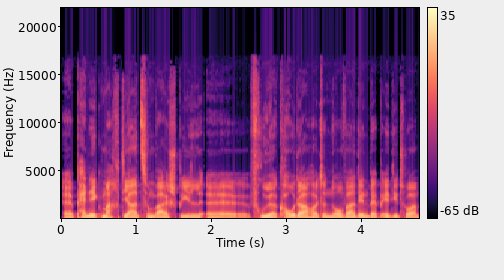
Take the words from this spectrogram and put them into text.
Äh, Panic macht ja zum Beispiel äh, früher Coda, heute Nova, den Webeditor.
